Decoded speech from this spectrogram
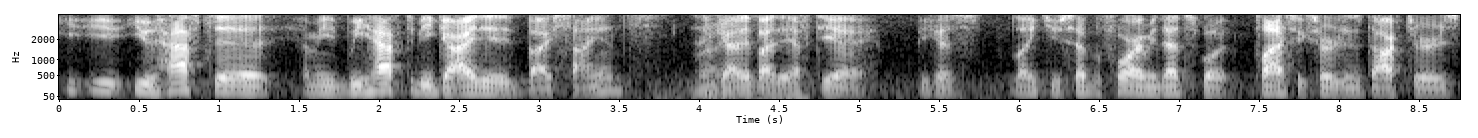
you, you have to, I mean, we have to be guided by science and Right. guided by the FDA because, like you said before, I mean, that's what plastic surgeons, doctors,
